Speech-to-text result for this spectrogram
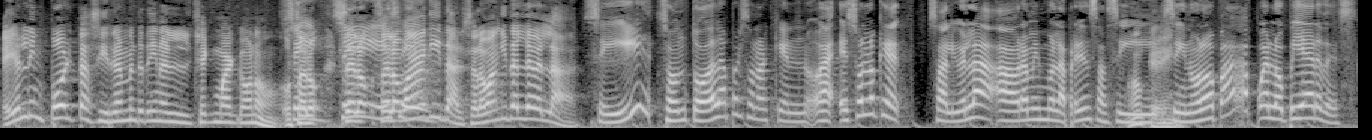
ellos les importa si realmente tiene el checkmark o no? ¿O Sí, se lo, se lo, sí, se lo van a quitar? ¿Se lo van a quitar de verdad? Sí, son todas las personas que no. ah, Eso es lo que salió en la, ahora mismo en la prensa. Si, si no lo pagas, pues lo pierdes.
